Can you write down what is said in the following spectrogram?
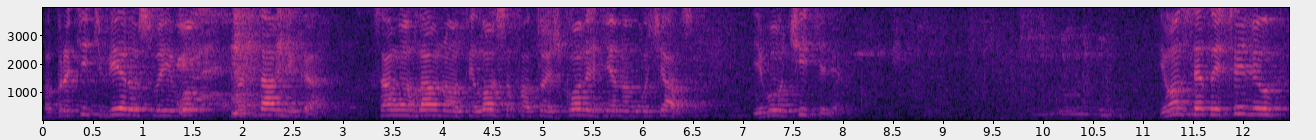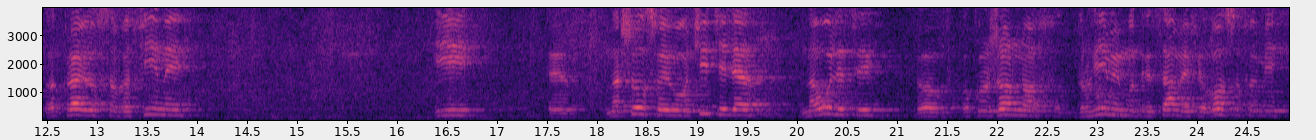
обратить веру своего наставника, самого главного философа той школе, где он обучался, его учителя. И он с этой целью отправился в Афины и э, нашел своего учителя на улице, э, окруженного другими мудрецами, философами.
